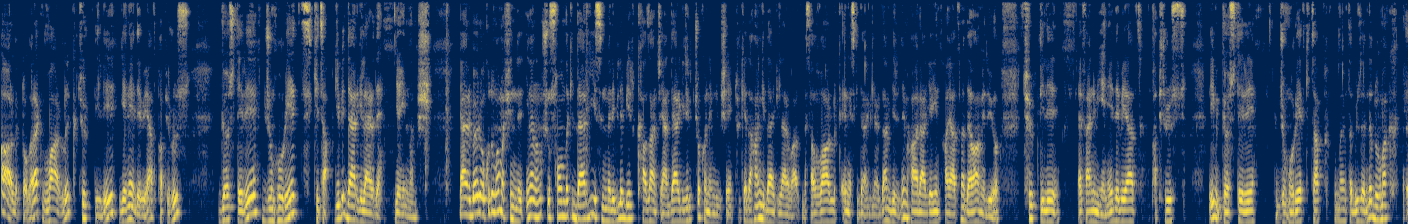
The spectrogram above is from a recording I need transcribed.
ağırlıklı olarak Varlık, Türk Dili, Yeni Edebiyat, Papyrus, Gösteri, Cumhuriyet Kitap gibi dergilerde yayınlamış. Yani böyle okudum ama şimdi inanın şu sondaki dergi isimleri bile bir kazanç. Yani dergicilik çok önemli bir şey. Türkiye'de hangi dergiler vardı? Mesela Varlık en eski dergilerden biri değil mi? Hala yayın hayatına devam ediyor. Türk Dili, efendim Yeni Edebiyat, Papyrus, değil mi? Gösteri, Cumhuriyet Kitap. Bunların tabii üzerinde durmak e,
